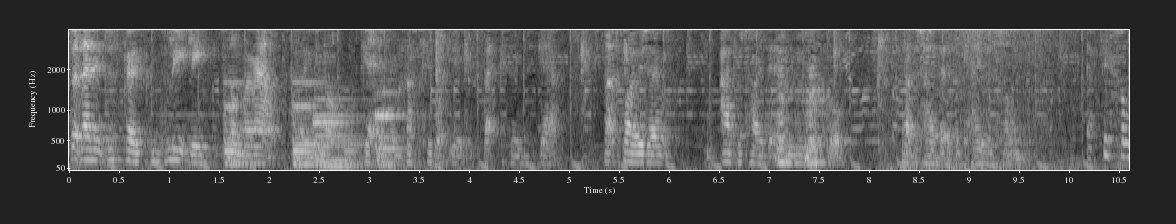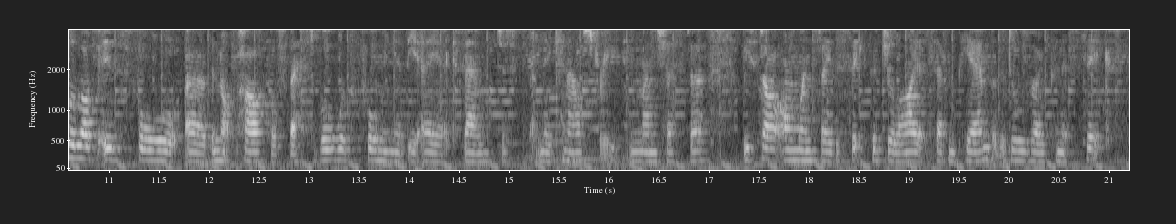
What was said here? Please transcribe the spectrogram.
But then it just goes completely somewhere else, so you're not getting exactly what you're expecting to get. That's why we don't advertise it as a musical. We advertise it as a play with songs. A Fistful of Love is for uh, the Not Part Of Festival. We're performing at the AXM just near Canal Street in Manchester. We start on Wednesday, the 6th of July at 7pm, but the doors open at 6.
